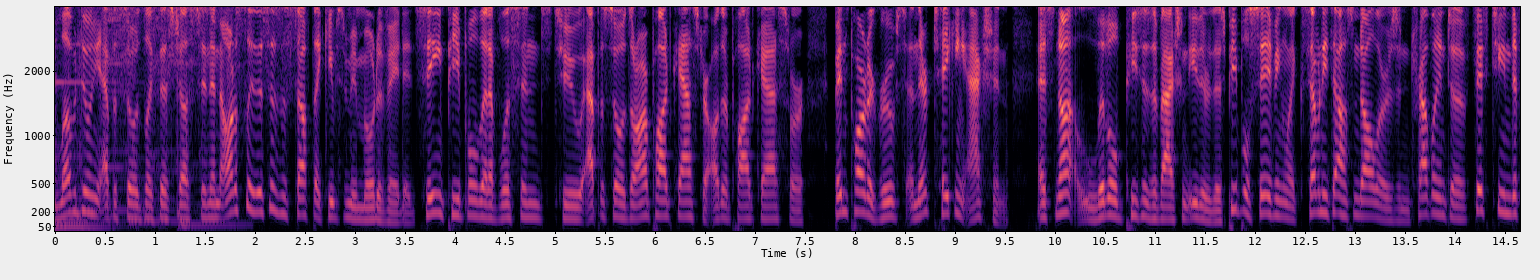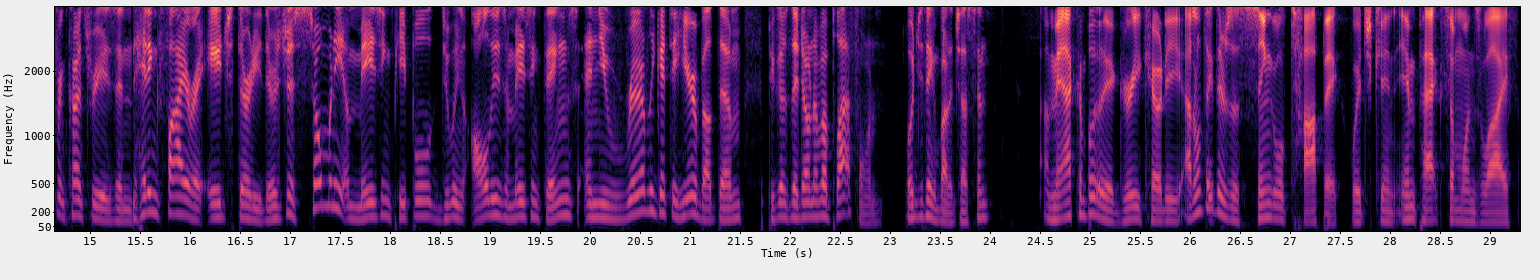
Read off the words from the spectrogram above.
Love doing episodes like this, Justin. And honestly, this is the stuff that keeps me motivated. Seeing people that have listened to episodes on our podcast or other podcasts or been part of groups and they're taking action. And it's not little pieces of action either. There's people saving like $70,000 and traveling to 15 different countries and hitting fire at age 30. There's just so many amazing people doing all these amazing things, and you rarely get to hear about them because they don't have a platform. What do you think about it, Justin? I mean, I completely agree, Cody. I don't think there's a single topic which can impact someone's life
